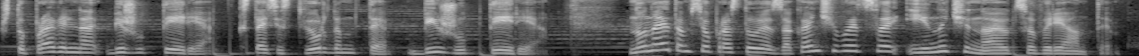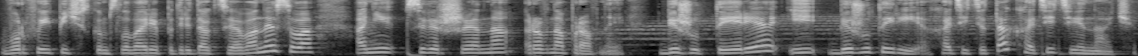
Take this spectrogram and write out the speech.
что правильно бижутерия. Кстати, с твердым «т» – бижутерия. Но на этом все простое заканчивается и начинаются варианты. В орфоэпическом словаре под редакцией Аванесова они совершенно равноправные. Бижутерия и бижутерия. Хотите так, хотите иначе.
